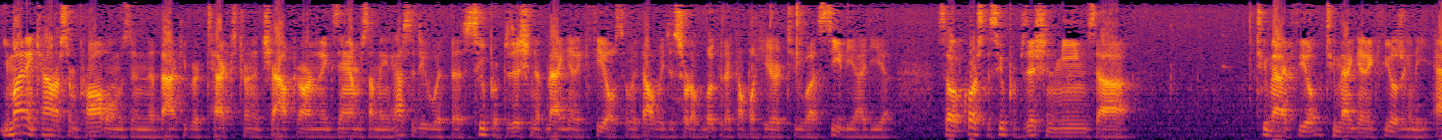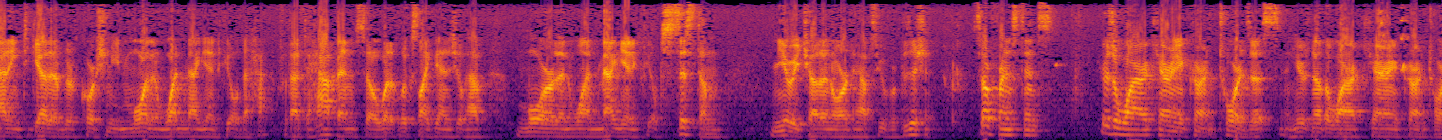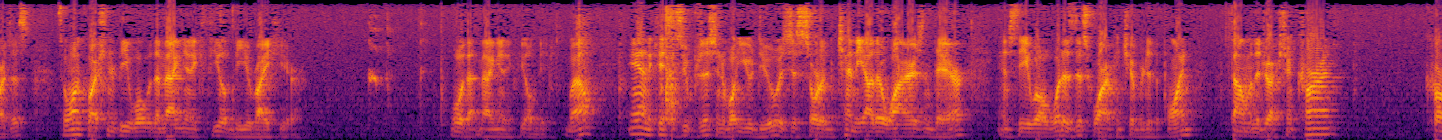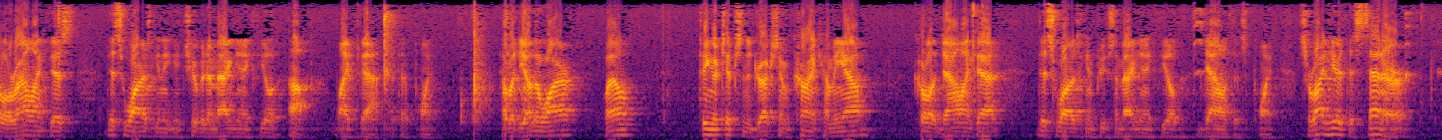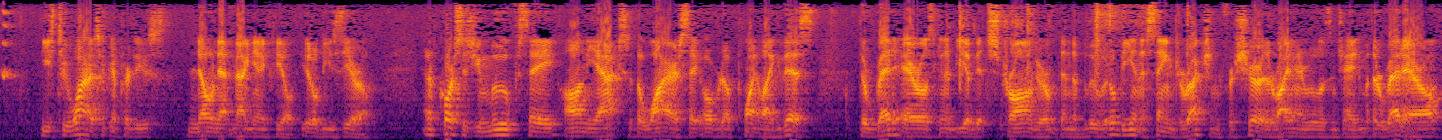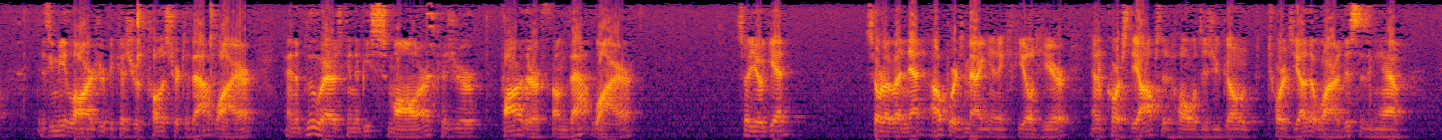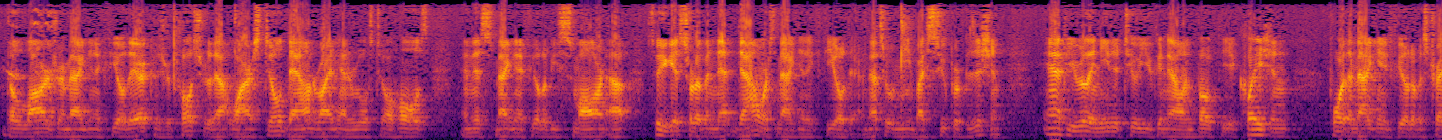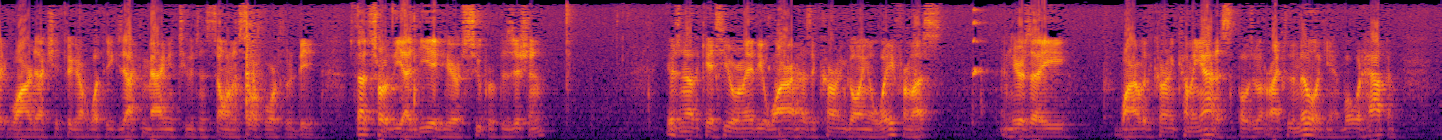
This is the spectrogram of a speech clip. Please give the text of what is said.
You might encounter some problems in the back of your text or in a chapter or in an exam or something. It has to do with the superposition of magnetic fields. So we thought we'd just sort of look at a couple here to uh, see the idea. So of course the superposition means uh, two, mag field, two magnetic fields are going to be adding together, but of course you need more than one magnetic field for that to happen. So what it looks like then is you'll have more than one magnetic field system near each other in order to have superposition. So for instance, here's a wire carrying a current towards us, and here's another wire carrying a current towards us. So one question would be, what would the magnetic field be right here? What would that magnetic field be? Well, and in the case of superposition, what you do is just sort of pretend the other wire isn't there and see, well, what does this wire contribute to the point? Thumb in the direction of current, curl around like this. This wire is going to contribute a magnetic field up like that at that point. How about the other wire? Well, fingertips in the direction of current coming out, curl it down like that. This wire is going to produce a magnetic field down at this point. So right here at the center, these two wires are going to produce no net magnetic field. It'll be zero. And of course, as you move, say, on the axis of the wire, say, over to a point like this, the red arrow is going to be a bit stronger than the blue. It'll be in the same direction for sure. The right hand rule isn't changing, but the red arrow is going to be larger because you're closer to that wire, and the blue arrow is going to be smaller because you're farther from that wire. So you'll get sort of a net upwards magnetic field here, and of course the opposite holds as you go towards the other wire. This is going to have the larger magnetic field there because you're closer to that wire, still down, right hand rule still holds, and this magnetic field will be smaller and up. So you get sort of a net downwards magnetic field there. And that's what we mean by superposition. And if you really needed to, you can now invoke the equation for the magnetic field of a straight wire to actually figure out what the exact magnitudes and so on and so forth would be. So that's sort of the idea here, superposition. Here's another case here where maybe a wire has a current going away from us, and here's a wire with current coming at us. Suppose we went right to the middle again. What would happen?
